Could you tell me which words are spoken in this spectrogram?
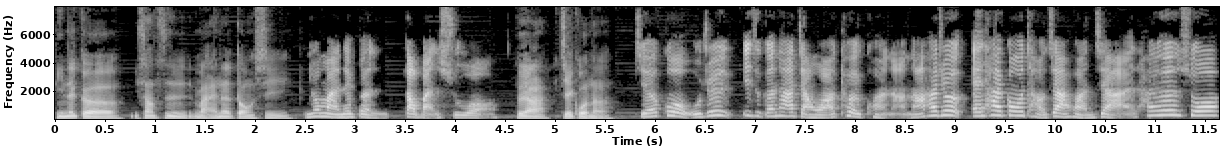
你那个，你上次买那东西，你就买那本盗版书哦。对啊，结果呢？结果我就一直跟他讲我要退款啊，然后他就哎，他跟我讨价还价，哎，他就是说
